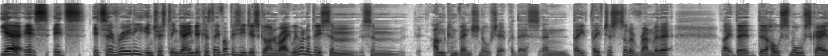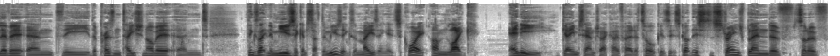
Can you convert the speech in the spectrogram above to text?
yeah, it's it's it's a really interesting game because they've obviously just gone right. We want to do some some unconventional shit with this, and they they've just sort of run with it. Like the the whole small scale of it, and the the presentation of it, and things like the music and stuff. The music's amazing. It's quite unlike any game soundtrack I've heard at all because it's got this strange blend of sort of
